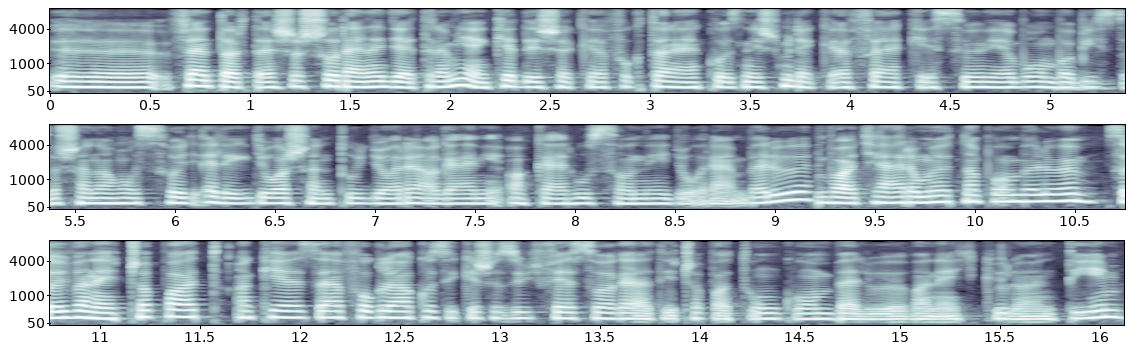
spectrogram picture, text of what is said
ö, fenntartása során egyáltalán milyen kérdésekkel fog találkozni, és mire kell felkészülni a bomba biztosan ahhoz, hogy elég gyorsan tudjon reagálni, akár 24 órán belül, vagy 3-5 napon belül. Szóval hogy van egy csapat, aki ezzel foglalkozik, és az ügyfélszolgálati csapatunkon belül van egy külön tím,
